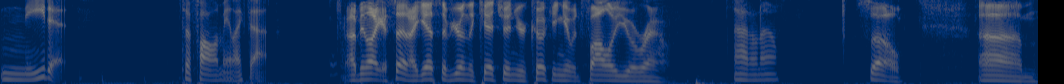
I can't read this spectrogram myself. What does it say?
need it to follow me like that. I mean, like I said, I guess if you're in the kitchen, you're cooking, it would follow you around. I don't know. So, um,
